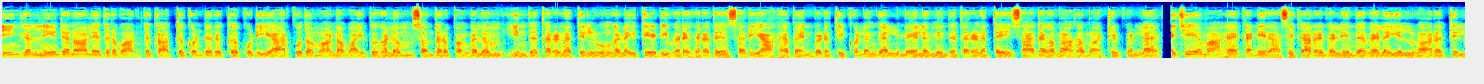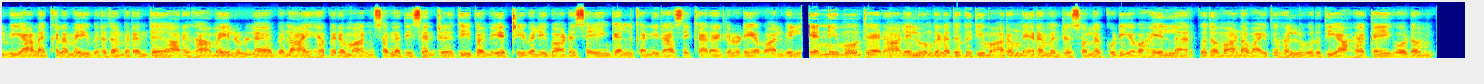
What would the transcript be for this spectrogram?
நீங்கள் நீண்ட நாள் எதிர்பார்த்து காத்து கொண்டிருக்கக்கூடிய அற்புதமான வாய்ப்புகளும் சந்தர்ப்பங்களும் இந்த தருணத்தில் உங்களை தேடி வருகிறது. சரியாக பயன்படுத்திக் கொள்ளுங்கள். மேலும் இந்த தருணத்தை சாதகமாக மாற்றிக்கொள்ள நிச்சயமாக கன்னிராசிக்காரர்கள் இந்த வேளையில் வாரத்தில் வியாழக்கிழமை விரதமிருந்து அருகாமையில் உள்ள விநாயக பெருமான் சன்னதி சென்று தீபம் ஏற்றி வழிபாடு செய்யுங்கள். கன்னிராசிக்காரர்களுடைய வாழ்வில் எண்ணி மூன்றே நாளில் உங்களது விதிமாறும் நேரம் என்று சொல்லக்கூடிய வகையில் அற்புதமான வாய்ப்புகள் உறுதியாக கைகூடும்.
